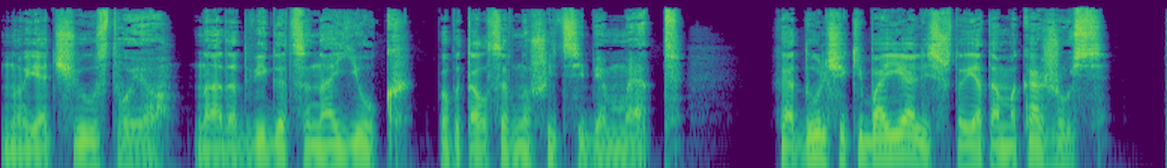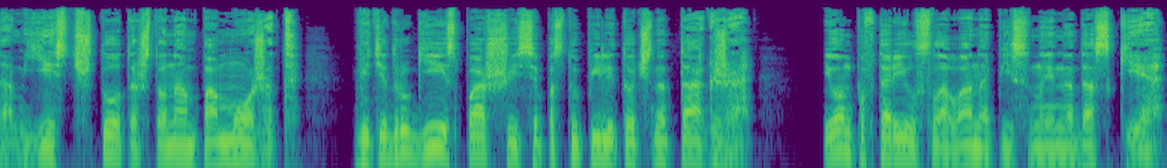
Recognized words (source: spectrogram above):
«Но я чувствую, надо двигаться на юг», — попытался внушить себе Мэтт. «Ходульщики боялись, что я там окажусь. Там есть что-то, что нам поможет. Ведь и другие спасшиеся поступили точно так же». И он повторил слова, написанные на доске.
